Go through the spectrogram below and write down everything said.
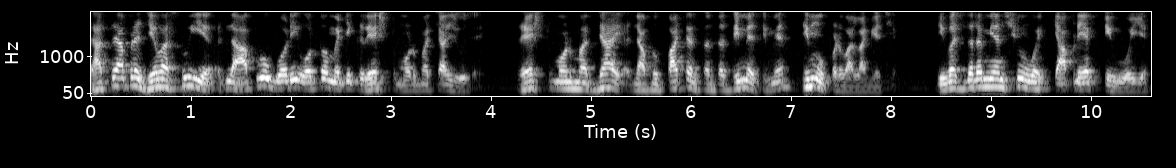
રાત્રે આપણે જેવા સૂઈએ એટલે આપણું બોડી ઓટોમેટિક રેસ્ટ મોડમાં ચાલ્યું જાય. રેસ્ટ મોડમાં જાય એટલે આપણું પાચન તંત્ર ધીમે ધીમે ધીમું પડવા લાગે છે. દિવસ દરમિયાન શું હોય? કે આપણે એક્ટિવ હોઈએ.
